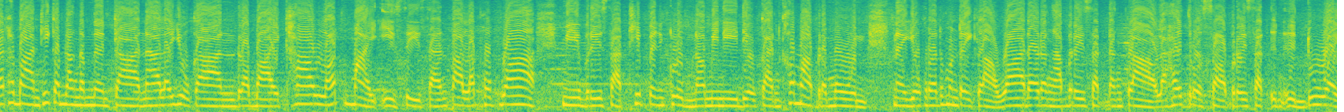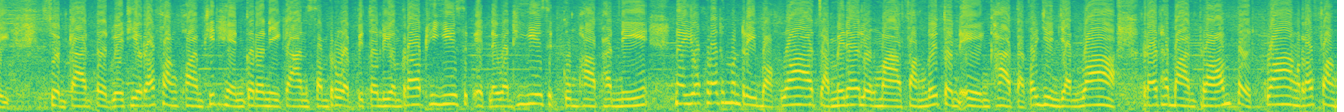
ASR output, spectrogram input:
รัฐบาลที่กำลังดำเนินการนะและอยู่การระบายข้าวล็อตใหม่อีก 4 0 0แสนตันและพบว่ามีบริษัทที่เป็นกลุ่มนอมินีเดียวกันเข้ามาประมูล นายกรัฐมนตรีกล่าวว่าได้ระงับบริษัทดังกล่าว และให้ตรวจสอบบริษัทอื่น ๆ ด้วย ส่วนการเปิดเวทีรับฟังความคิดเห็นกรณีการสำรวจปิโตรเลียมรอบที่ 21 ในวันที่ 20 กุมภาพันธ์นี้ นายกรัฐมนตรีบอกว่าจะไม่ได้ลงมาฟังด้วยตนเองค่ะ แต่ก็ยืนยันว่ารัฐบาลพร้อมเปิดกว้างรับฟัง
